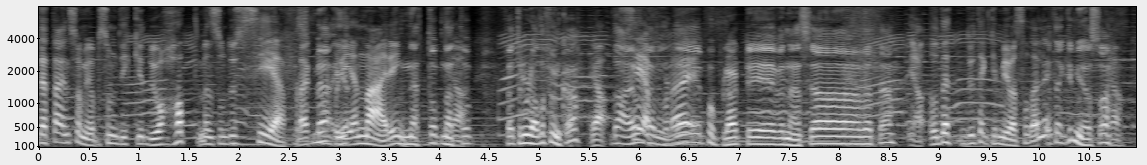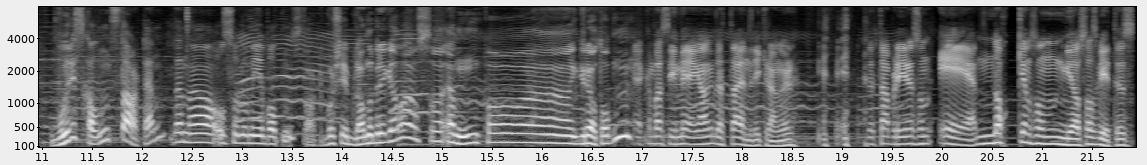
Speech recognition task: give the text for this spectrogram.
dette er en sommerjobb som du ikke du har hatt, men som du ser for deg kan bli en næring. Nettopp, nettopp. For jeg tror det hadde funka. Ja, Det er jo veldig populært i Venezia, vet jeg. Ja, og det, du tenker Mjøsa, da, eller? Jeg tenker Mjøsa. Ja. Hvor skal den starte hen, denne Osolomio-båten? Starter på Skiblandebrygga, da, og så enden på uh, Grøtodden. Jeg kan bare si med en gang, dette ender i krangel. Dette blir en sånn e nok en sånn Mjøsas hvites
